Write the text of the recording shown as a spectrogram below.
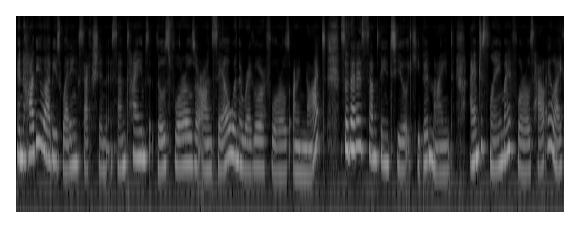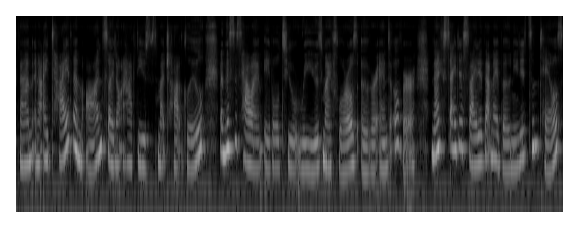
In Hobby Lobby's wedding section, sometimes those florals are on sale when the regular florals are not, so that is something to keep in mind. I'm just laying my florals how I like them, and I tie them on so I don't have to use as much hot glue, and this is how I'm able to reuse my florals florals over and over. Next, I decided that my bow needed some tails,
